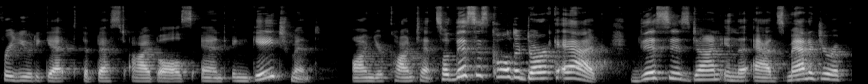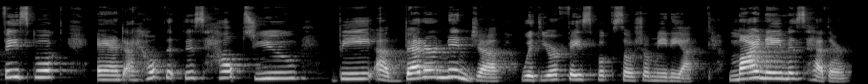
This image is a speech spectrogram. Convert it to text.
for you to get the best eyeballs and engagement on your content. So this is called a dark ad. This is done in the Ads Manager of Facebook, and I hope that this helps you be a better ninja with your Facebook social media. My name is Heather,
